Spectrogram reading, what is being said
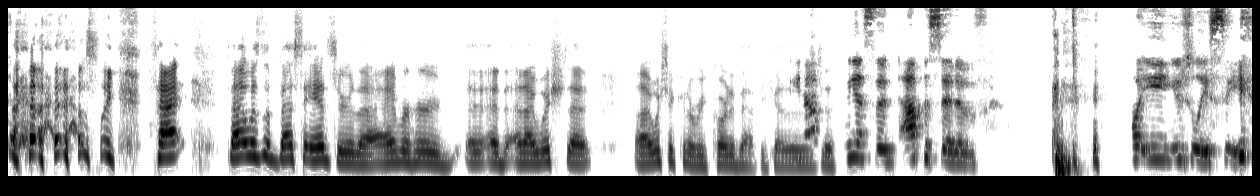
I was like, that that was the best answer that I ever heard, and and I wish that I wish I could have recorded that because it was just yes, the opposite of what you usually see.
